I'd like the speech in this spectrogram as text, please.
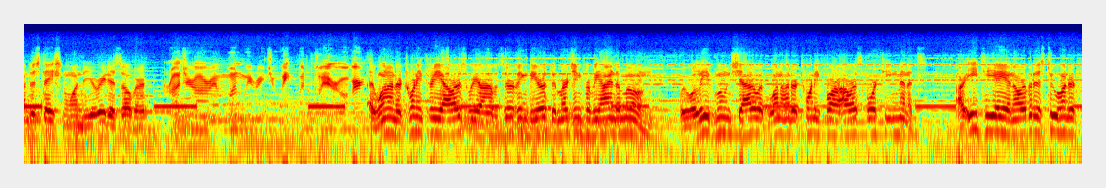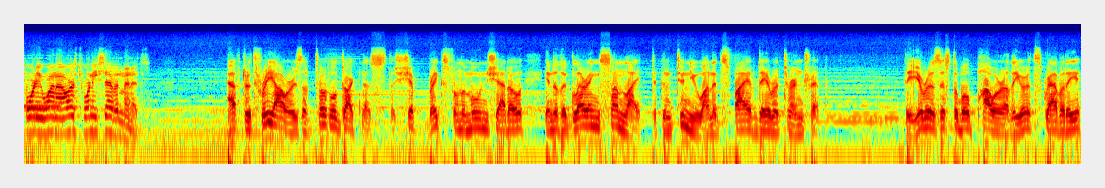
RM1 to Station 1, do you read us? Over. Roger, RM1. We read you weak but clear. Over. At 123 hours, we are observing the Earth emerging from behind the moon. We will leave moon shadow at 124 hours, 14 minutes. Our ETA in orbit is 241 hours, 27 minutes. After three hours of total darkness, the ship breaks from the moon shadow into the glaring sunlight to continue on its five-day return trip. The irresistible power of the Earth's gravity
